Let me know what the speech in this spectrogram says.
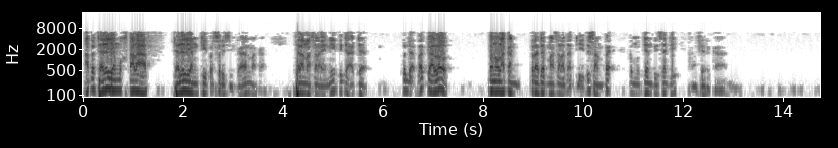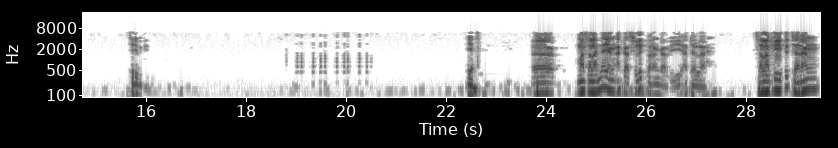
atau dalil yang mukhtalaf, dalil yang diperselisihkan, maka dalam masalah ini tidak ada pendapat kalau penolakan terhadap masalah tadi itu sampai kemudian bisa dikafirkan. Jadi begitu. Ya. Masalahnya yang agak sulit barangkali adalah Salafi itu jarang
